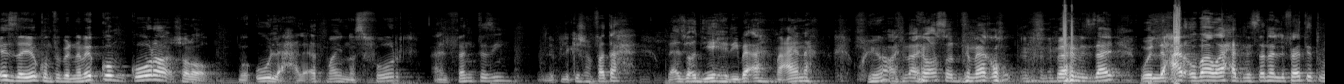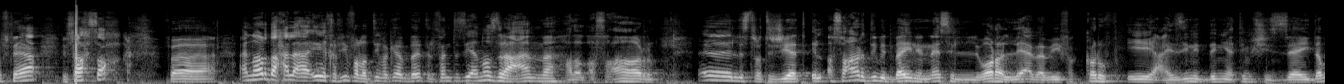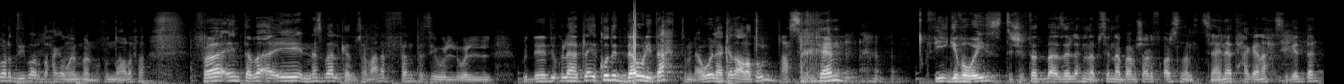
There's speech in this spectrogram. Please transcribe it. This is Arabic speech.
ازيكم في برنامجكم كورة شراب. وأولى حلقات minus four ال fantasy ال application فتح. عايز يقعد يهري بقى معانا. ويقعد بقى يعصر دماغه. فاهم إزاي؟ واللي حرقه بقى واحد من السنة اللي فاتت وبتاع. يصحصح فالنهارده حلقة إيه؟ خفيفة لطيفة كده بداية ال fantasy نظره عامة على الأسعار آه، الاستراتيجيات. الأسعار دي بتبين الناس اللي ورا اللعبة بيفكروا في إيه عايزين الدنيا تمشي إزاي. ده برضه دي برضه حاجة مهمة المفروض نعرفها. فأنت بقى إيه الناس بقى اللي كانت سامعانا في ال fantasy وال... وال... والدنيا دي كلها هتلاقي كود الدوري تحت من أولها كده على طول على السخان. في giveaways تيشيرتات بقى زي اللي إحنا لابسينها بقى مش عارف ارسنال التسعينات حاجة نحس جدا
